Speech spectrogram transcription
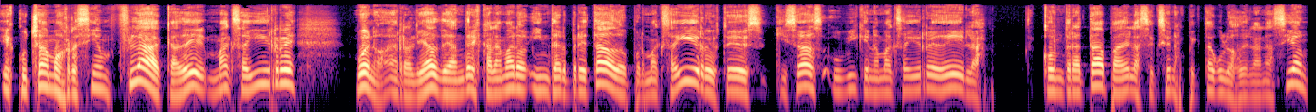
Escuchamos recién Flaca de Max Aguirre. Bueno, en realidad de Andrés Calamaro interpretado por Max Aguirre. Ustedes quizás ubiquen a Max Aguirre de la contratapa de la sección espectáculos de la Nación.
